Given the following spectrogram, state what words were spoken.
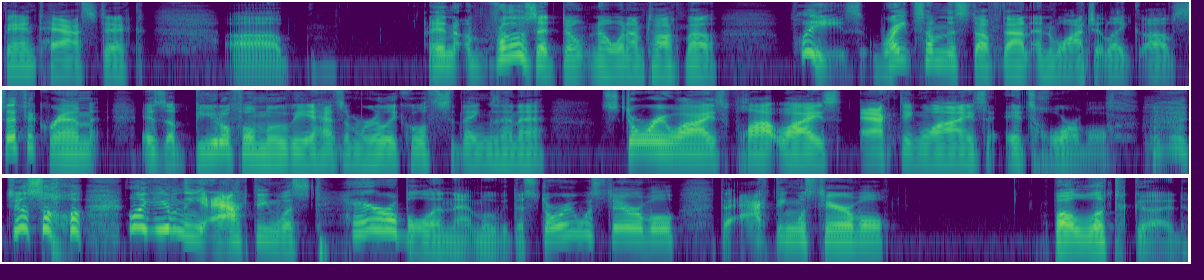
fantastic. Uh, and for those that don't know what I'm talking about, please write some of this stuff down and watch it. Like uh, Pacific Rim is a beautiful movie. It has some really cool things in it. Story wise, plot wise, acting wise, it's horrible. Just so, like, even the acting was terrible in that movie. The story was terrible. The acting was terrible, but looked good.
